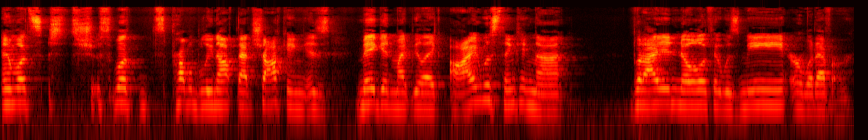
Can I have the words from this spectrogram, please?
And what's sh- what's probably not that shocking is Megan might be like, I was thinking that, but I didn't know if it was me or whatever.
